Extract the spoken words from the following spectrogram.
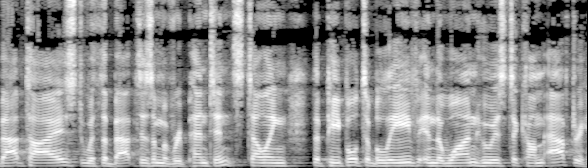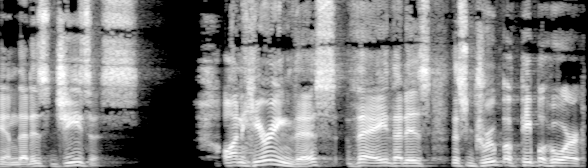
baptized with the baptism of repentance, telling the people to believe in the one who is to come after him, that is Jesus. On hearing this, they, that is this group of people who are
